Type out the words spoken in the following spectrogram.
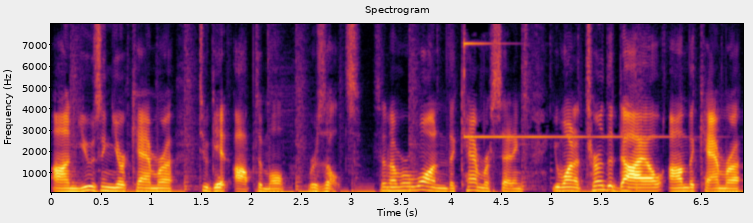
on using your camera to get optimal results. So number one, the camera settings. You want to turn the dial on the camera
